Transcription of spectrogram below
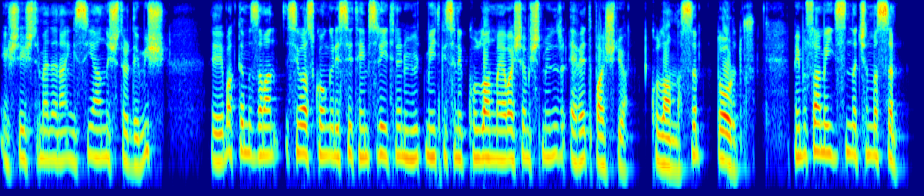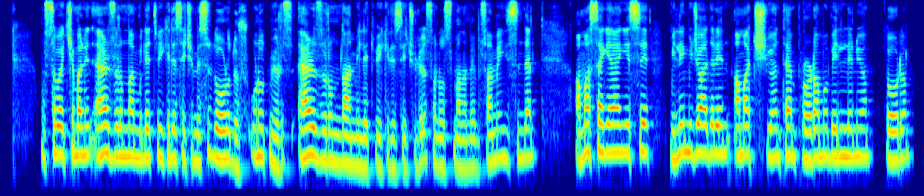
eşleştirmeden hangisi yanlıştır demiş. E, baktığımız zaman Sivas Kongresi temsil heyetinin yürütme yetkisini kullanmaya başlamış mıdır? Evet başlıyor. Kullanması doğrudur. Mebusa Meclisi'nin açılması Mustafa Kemal'in Erzurum'dan milletvekili seçilmesi doğrudur. Unutmuyoruz. Erzurum'dan milletvekili seçiliyor son Osmanlı Mebusa Meclisi'nde. Amasya Genelgesi milli mücadelenin amaç, yöntem, programı belirleniyor. Doğru.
